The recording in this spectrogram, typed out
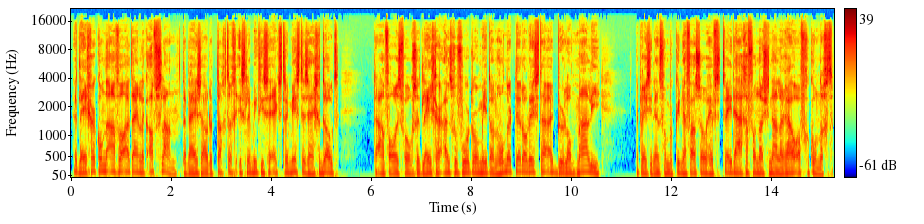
Het leger kon de aanval uiteindelijk afslaan. Daarbij zouden 80 islamitische extremisten zijn gedood. De aanval is volgens het leger uitgevoerd door meer dan 100 terroristen uit buurland Mali. De president van Burkina Faso heeft twee dagen van nationale rouw afgekondigd.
